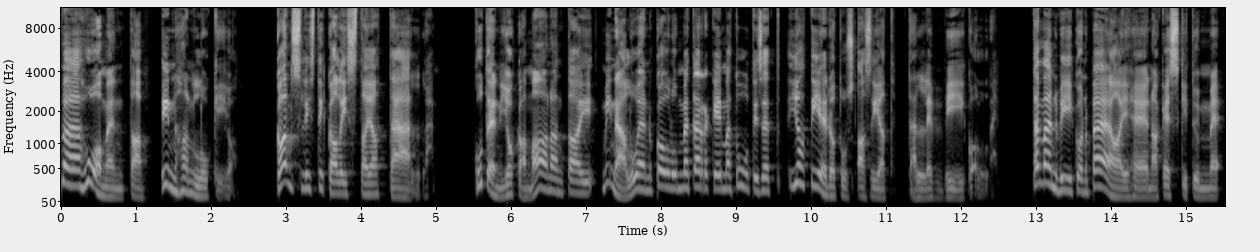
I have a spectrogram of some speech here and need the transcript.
Hyvää huomenta, Inhan lukio. Kanslisti Kalistaja täällä. Kuten joka maanantai, minä luen koulumme tärkeimmät uutiset ja tiedotusasiat tälle viikolle. Tämän viikon pääaiheena keskitymme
